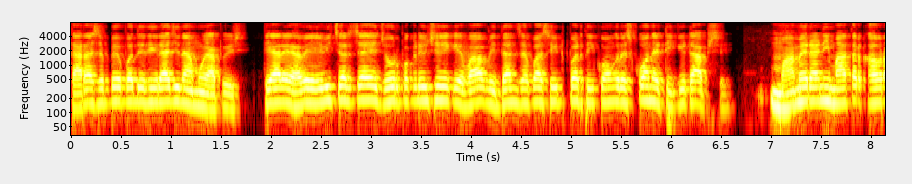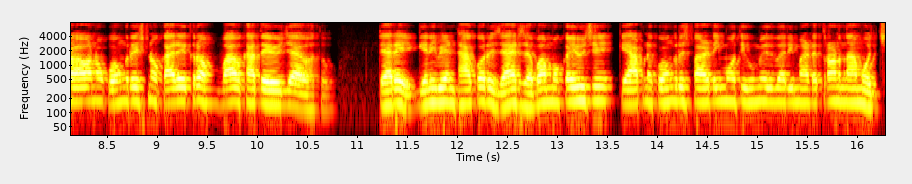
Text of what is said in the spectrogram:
ધારાસભ્ય પદેથી રાજીનામું આપ્યું છે. ત્યારે હવે એવી ચર્ચાએ જોર પકડ્યું છે કે વાવ વિધાનસભા સીટ પરથી કોંગ્રેસ કોને ટિકિટ આપશે? મામેરાની માતર ખવડાવવાનો કોંગ્રેસનો કાર્યક્રમ વાવ ખાતે યોજાયો હતો. ત્યારે ગેનીબેન ઠાકોરે જાહેર સભામાં કહ્યું છે કે આપણે કોંગ્રેસ પાર્ટીમાંથી ઉમેદવારી માટે ત્રણ નામો જ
